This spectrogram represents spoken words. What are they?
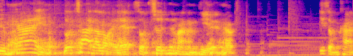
ดื่มง่ายรสชาติอร่อยและสดชื่นขึ้นมาทันทีเลยครับ ที่สำคัญ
